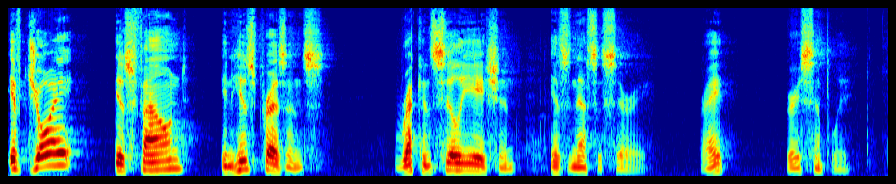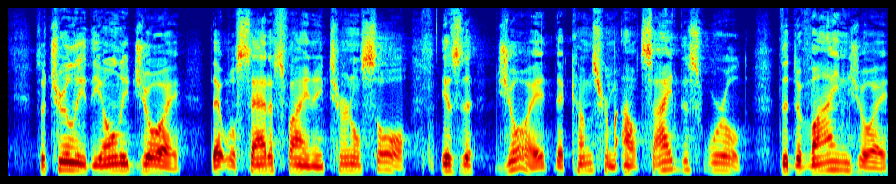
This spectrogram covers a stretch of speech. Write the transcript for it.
If joy is found in his presence, reconciliation is necessary, right? Very simply. So, truly, the only joy that will satisfy an eternal soul is the joy that comes from outside this world, the divine joy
